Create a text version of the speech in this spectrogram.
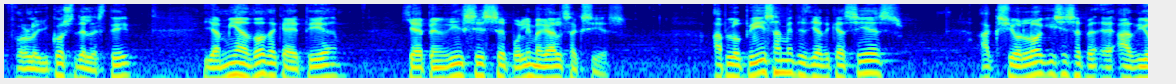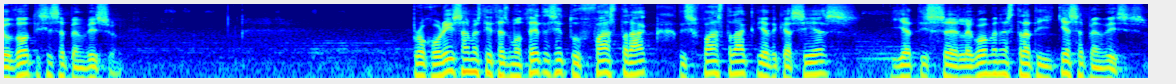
φορολογικό συντελεστή για μία 12 ετία για επενδύσεις σε πολύ μεγάλες αξίες. Απλοποιήσαμε τις διαδικασίες αξιολόγησης ε, αδειοδότησης επενδύσεων. Προχωρήσαμε στη θεσμοθέτηση του fast track, της fast track διαδικασίας για τις ε, λεγόμενες στρατηγικές επενδύσεις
